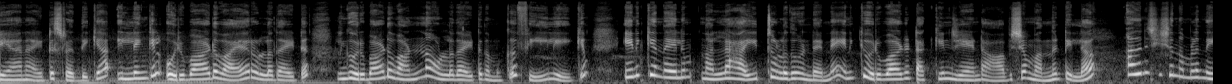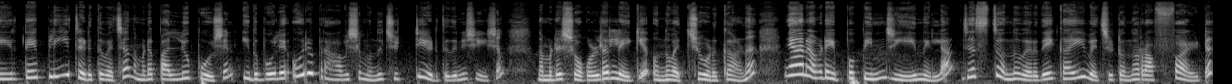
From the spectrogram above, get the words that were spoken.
ചെയ്യാനായിട്ട് ശ്രദ്ധിക്കുക. ഇല്ലെങ്കിൽ ഒരുപാട് വയറുള്ളതായിട്ട് അല്ലെങ്കിൽ ഒരുപാട് വണ്ണം ഉള്ളതായിട്ട് നമുക്ക് ഫീൽ ചെയ്യിക്കും. എനിക്കെന്തായാലും നല്ല ഹൈറ്റ് ഉള്ളത് കൊണ്ട് തന്നെ എനിക്ക് ഒരുപാട് ടക്കിൻ ചെയ്യേണ്ട ആവശ്യം വന്നിട്ടില്ല. അതിനുശേഷം നമ്മൾ നേരത്തെ പ്ലീറ്റ് എടുത്ത് വെച്ച നമ്മുടെ പല്ലു പോർഷൻ ഇതുപോലെ ഒരു പ്രാവശ്യം ഒന്ന് ചുറ്റിയെടുത്തതിന് ശേഷം നമ്മുടെ ഷോൾഡറിലേക്ക് ഒന്ന് വെച്ചു കൊടുക്കുകയാണ് ഞാൻ അവിടെ ഇപ്പോൾ പിൻ ചെയ്യുന്നില്ല. ജസ്റ്റ് ഒന്ന് വെറുതെ കൈ വെച്ചിട്ടൊന്ന് റഫായിട്ട്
